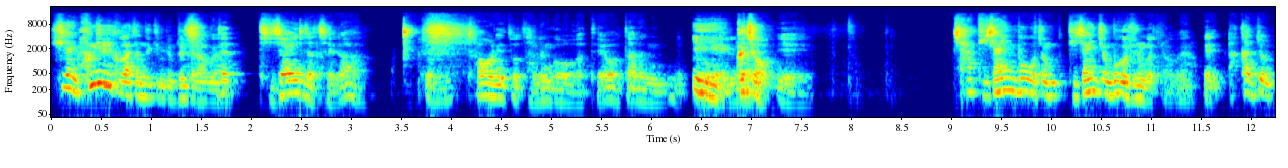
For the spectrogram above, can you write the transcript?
시장이 확 열릴 것 같다는 느낌이 좀 들더라고요. 근데 디자인 자체가 좀 차원이 또 다른 것 같아요. 다른. 예, 예, 그쵸. 예. 차 디자인 보고 좀, 디자인 좀 먹어주는 거더라고요. 예, 약간 좀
